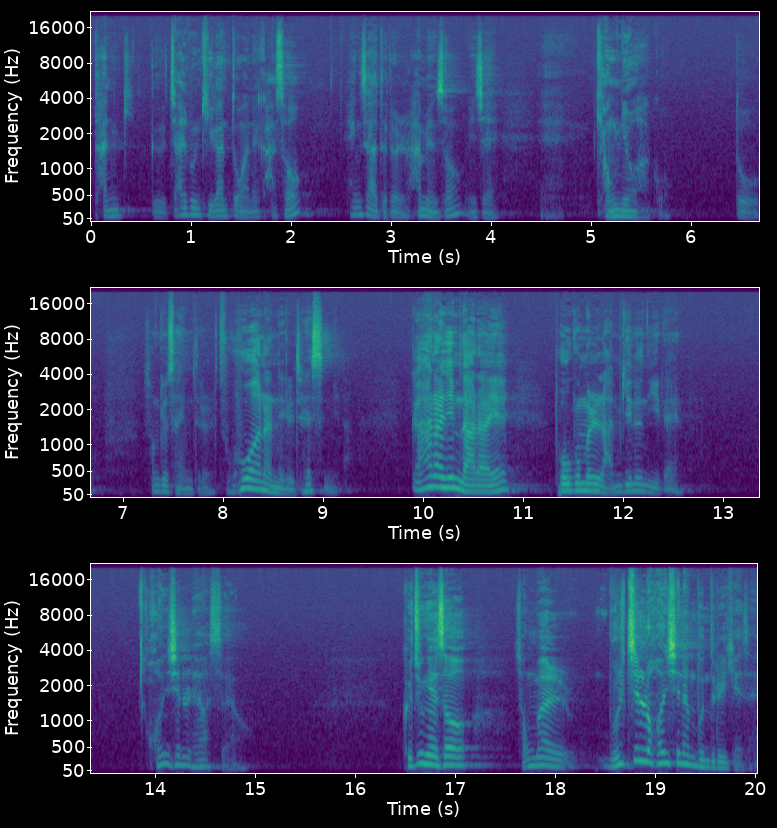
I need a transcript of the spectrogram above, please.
단기 그 짧은 기간 동안에 가서 행사들을 하면서 이제 격려하고 또 선교사님들을 후원하는 일을 했습니다. 그러니까 하나님 나라의 복음을 남기는 일에 헌신을 해왔어요. 그 중에서 정말 물질로 헌신한 분들이 계세요.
